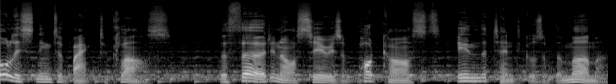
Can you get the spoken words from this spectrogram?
You're listening to Back to Class, the third in our series of podcasts in the Tentacles of the Murmur.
